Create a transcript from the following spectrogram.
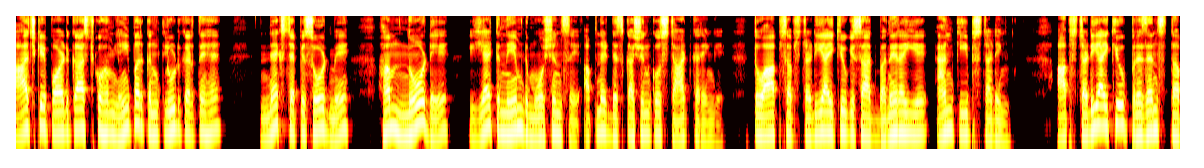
आज के पॉडकास्ट को हम यहीं पर कंक्लूड करते हैं। नेक्स्ट एपिसोड में हम no day yet named motion से अपने डिस्कशन को स्टार्ट करेंगे। तो आप सब स्टडी आईक्यू के साथ बने रहिए एंड कीप स्टडिंग आप study I Q presents the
